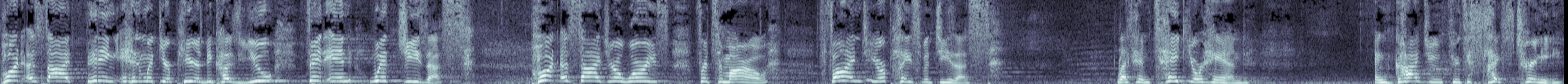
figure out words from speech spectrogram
put aside fitting in with your peers because you fit in with Jesus. Put aside your worries for tomorrow. Find your place with Jesus. Let Him take your hand and guide you through this life's journey.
